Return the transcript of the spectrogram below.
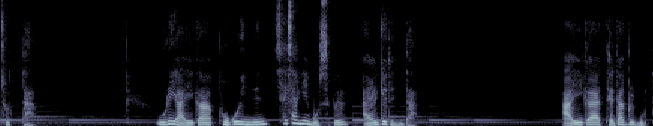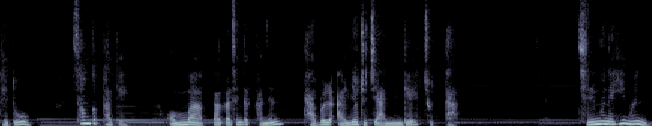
좋다. 우리 아이가 보고 있는 세상의 모습을 알게 된다. 아이가 대답을 못해도 성급하게 엄마 아빠가 생각하는 답을 알려주지 않는 게 좋다. 질문의 힘은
